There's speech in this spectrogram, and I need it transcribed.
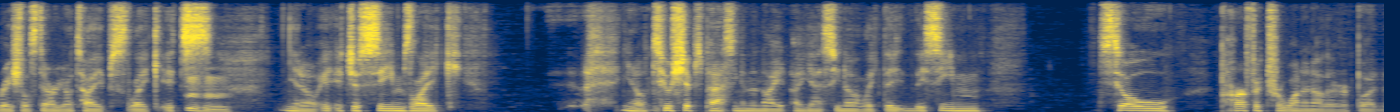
racial stereotypes. Like it's mm-hmm. you know, it, it just seems like you know, two ships passing in the night, I guess, you know, like they they seem so perfect for one another, but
